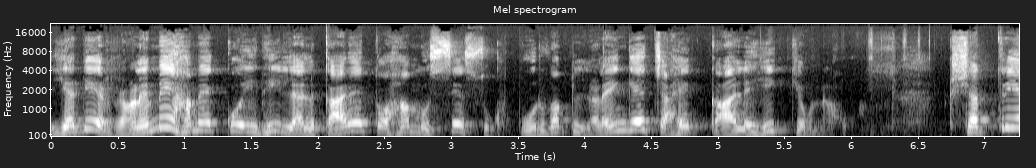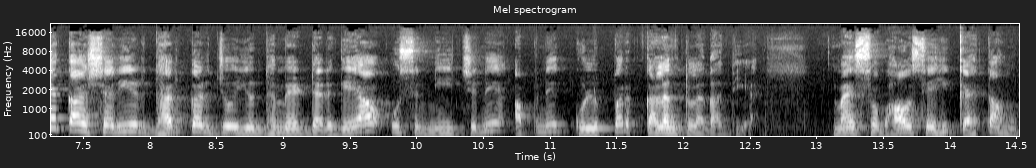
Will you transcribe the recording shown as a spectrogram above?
यदि रण में हमें कोई भी ललकारे तो हम उससे सुखपूर्वक लड़ेंगे, चाहे काल ही क्यों ना हो। क्षत्रिय का शरीर धरकर जो युद्ध में डर गया, उस नीच ने अपने कुल पर कलंक लगा दिया। मैं स्वभाव से ही कहता हूँ,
